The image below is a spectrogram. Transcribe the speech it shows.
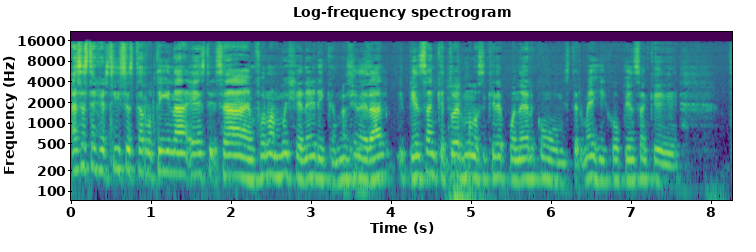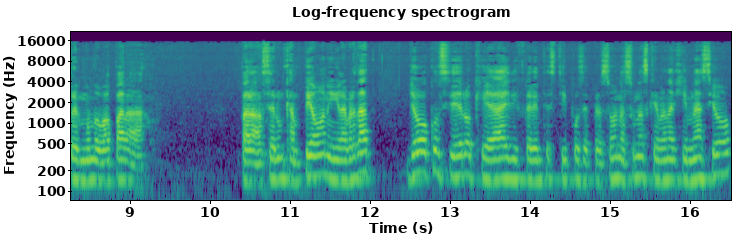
haz este ejercicio, esta rutina, este, o sea, en forma muy genérica, muy Así general, es. y piensan que todo el mundo se quiere poner como Mr. México, piensan que todo el mundo va para para ser un campeón y la verdad yo considero que hay diferentes tipos de personas, unas que van al gimnasio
